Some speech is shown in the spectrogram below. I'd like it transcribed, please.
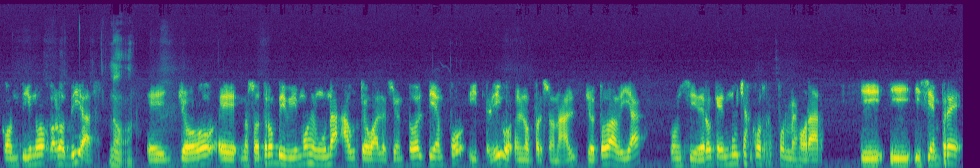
continuo todos los días. No, Eh, yo, eh, nosotros vivimos en una autoevaluación todo el tiempo y te digo, en lo personal, yo todavía considero que hay muchas cosas por mejorar y, y, y siempre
